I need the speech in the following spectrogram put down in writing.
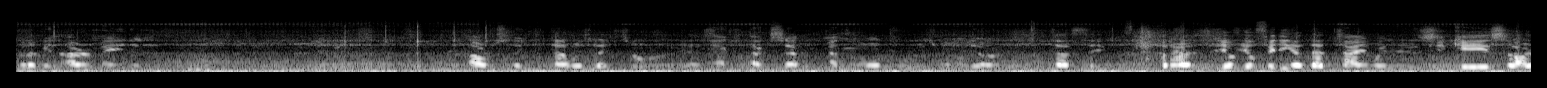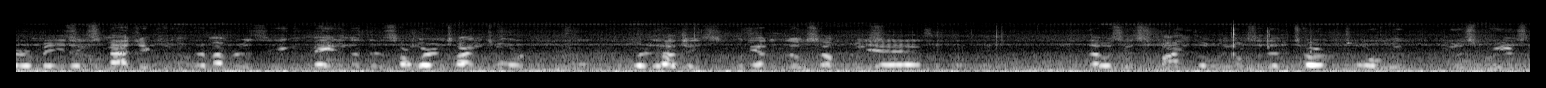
could have been Iron Maiden. That was like tour, yes. Accept Metal Hardcore was one of the. Fantastic. But how is your, your feeling at that time when you see Kiss or Iron Maiden? It's magic, you know. I remember seeing Maiden at the Somewhere in Time tour where they had this, when they had to close up. With, Yes. That was just mind blowing. Also, the Turbo tour with Judas Priest.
